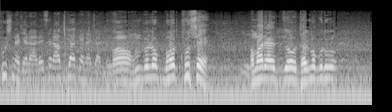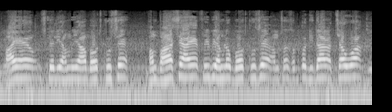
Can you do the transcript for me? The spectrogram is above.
खुश नज़र आ रहे हैं। सर आप क्या कहना चाहते हैं? हाँ, हम लोग बहुत खुश है। हमारे जो धर्मगुरु आए हैं उसके लिए हम यहाँ बहुत खुश है। हम बाहर से आए फिर भी हम लोग बहुत खुश है। हम सब सबको दीदार अच्छा हुआ। जी।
